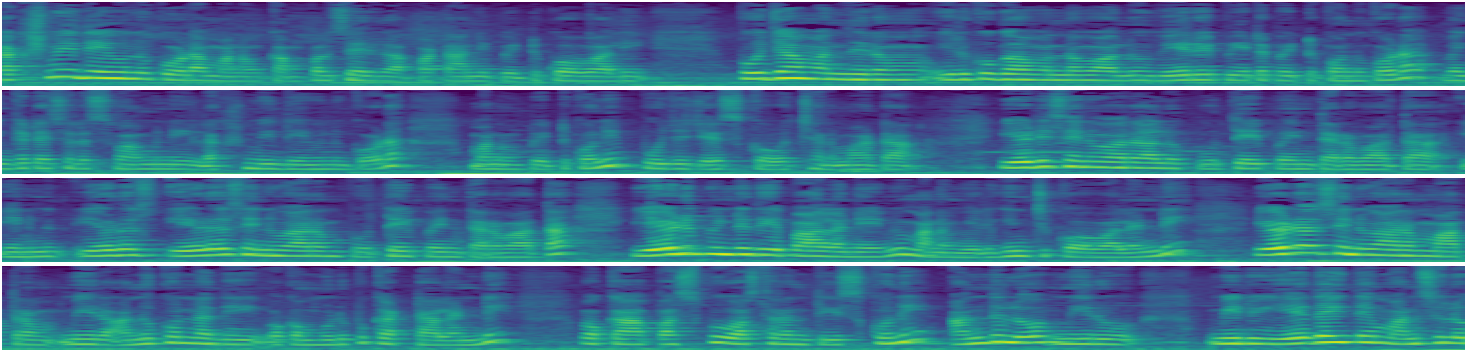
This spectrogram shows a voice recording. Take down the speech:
లక్ష్మీదేవుని కూడా మనం కంపల్సరిగా పటాన్ని పెట్టుకోవాలి. పూజా మందిరం ఇరుకుగా ఉన్న వాళ్ళు వేరే పీట పెట్టుకొని కూడా వెంకటేశ్వర స్వామిని లక్ష్మీదేవిని కూడా మనం పెట్టుకొని పూజ చేసుకోవచ్చు అనమాట ఏడు శనివారాలు పూర్తయిపోయిన తర్వాత ఎనిమిది ఏడో ఏడో శనివారం పూర్తయిపోయిన తర్వాత ఏడు పిండి దీపాలు అనేవి మనం వెలిగించుకోవాలండి. ఏడో శనివారం మాత్రం మీరు అనుకున్నది ఒక ముడుపు కట్టాలండి. ఒక పసుపు వస్త్రం తీసుకొని అందులో మీరు మీరు ఏదైతే మనసులో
